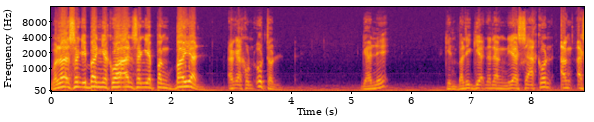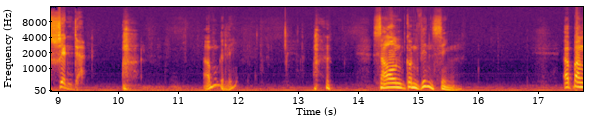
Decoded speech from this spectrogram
Wala sang iban nga kuhaan sang iya pangbayad ang akon utod. Gani, kinbaligya na lang niya sa akon ang asyenda. Amo gali. Sound convincing. Apang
